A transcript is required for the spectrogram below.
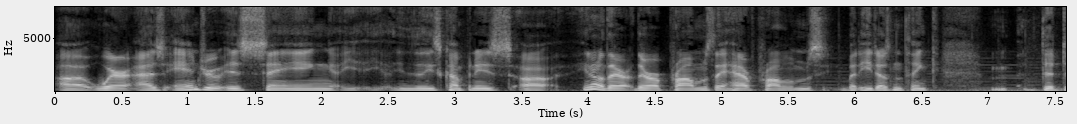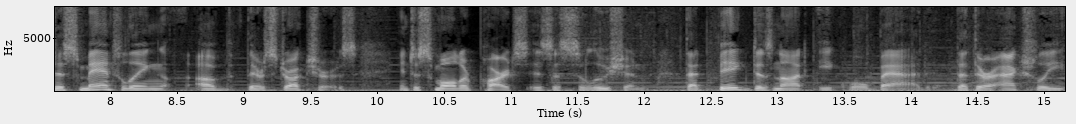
Uh, whereas Andrew is saying these companies, uh, you know, there there are problems, they have problems, but he doesn't think the dismantling of their structures into smaller parts is a solution. That big does not equal bad. That there are actually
